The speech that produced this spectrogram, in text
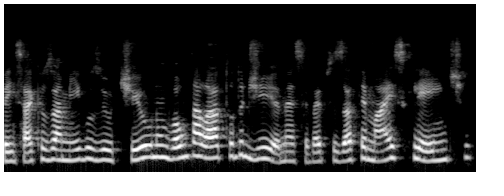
pensar que os amigos e o tio não vão estar tá lá todo dia, né? Você vai precisar ter mais cliente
